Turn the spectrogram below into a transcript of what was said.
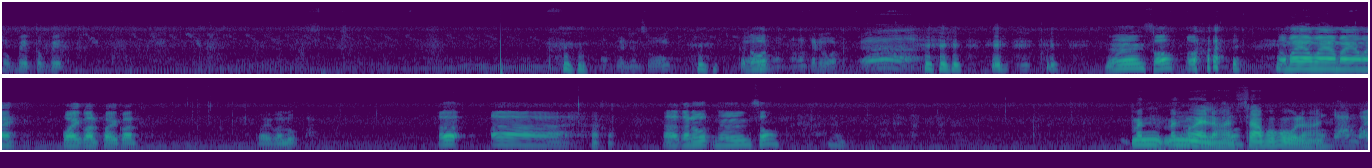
ตกเบ็ดตกเบ็ด เอาขึ้นสูงกระโดด เอากระโดด เออหนึ่งสองโอ้ยเอาไหมเอาไหมเอาไหมเอาไหมปล่อยก่อนปล่อยก่อนปล่อยก่อนลูก เอออ่าอ่ากระโดดหนึ่งสองมันมันเมื่อยแล้วฮะสาวโผล่แล้วฮะเอากลางไว้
